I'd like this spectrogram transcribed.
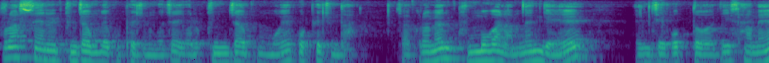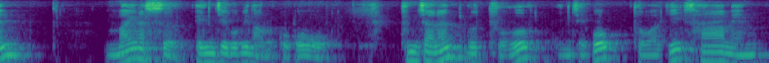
플러스 n을 분자 분모에 곱해주는 거죠. 이거를 분자 분모에 곱해준다. 자, 그러면 분모가 남는 게 n제곱 더하기 3n 마이너스 n제곱이 나올 거고 분자는 루트 n제곱 더하기 3n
